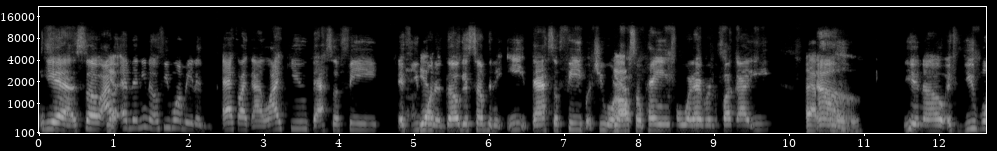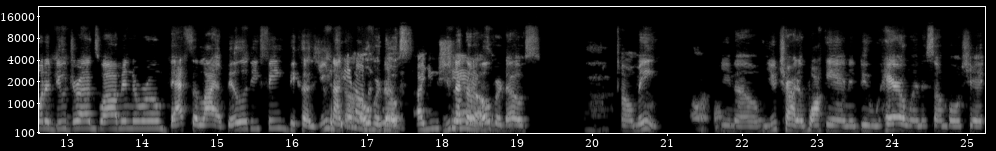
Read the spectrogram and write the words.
Yeah. So I and then you know if you want me to act like I like you, that's a fee. If you want to go get something to eat, that's a fee. But you are also paying for whatever the fuck I eat. Um, Absolutely. You know, if you want to do drugs while I'm in the room, that's a liability fee because you're not gonna on the drug. overdose. Are you You're not gonna overdose on me. You know, you try to walk in and do heroin or some bullshit,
